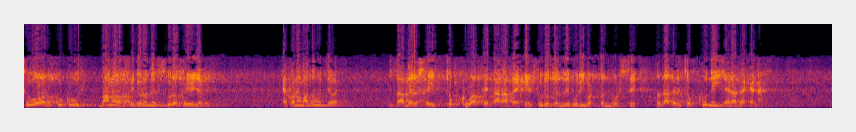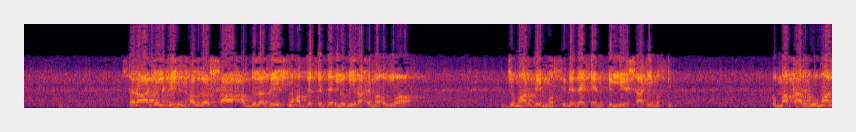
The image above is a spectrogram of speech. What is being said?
শুয়র, কুকুর, বানর, এই ধরনের সুরত হয়ে যাবে। এখনও মাঝে মধ্যে হয়? যাদের সেই চক্ষু আছে তারা দেখে, সুরতের যে পরিবর্তন করছে তো যাদের চক্ষু নেই, এরা দেখে না। সেরাজুল হিন হজরত শাহ আব্দুল আজিজ মোহাদ্দেসে দেহলবি রাহেমাহুল্লাহ, জুমার দিন মসজিদে দেখেন, দিল্লির শাহী মসজিদ। মাথার রুমাল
